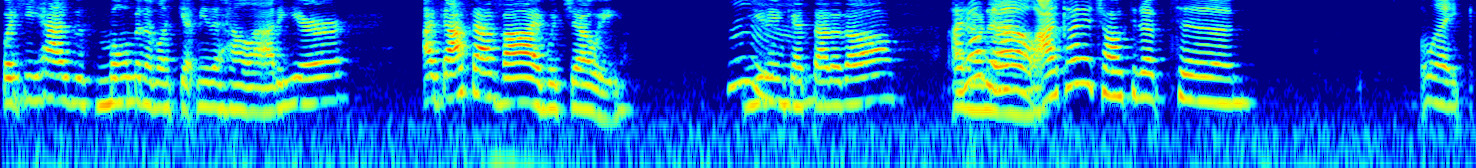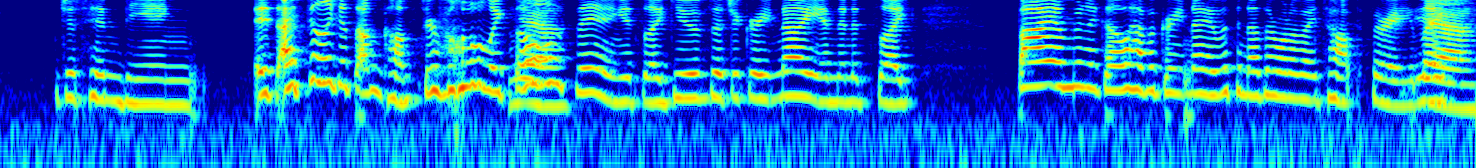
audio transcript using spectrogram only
But he has this moment of like, get me the hell out of here. I got that vibe with Joey. You didn't get that at all. Hmm. I don't know. I kind of chalked it up to like just him being it's I feel like it's uncomfortable like the Yeah. whole thing. It's like you have such a great night and then it's like bye, I'm to go have a great night with another one of my top 3. Like yeah.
